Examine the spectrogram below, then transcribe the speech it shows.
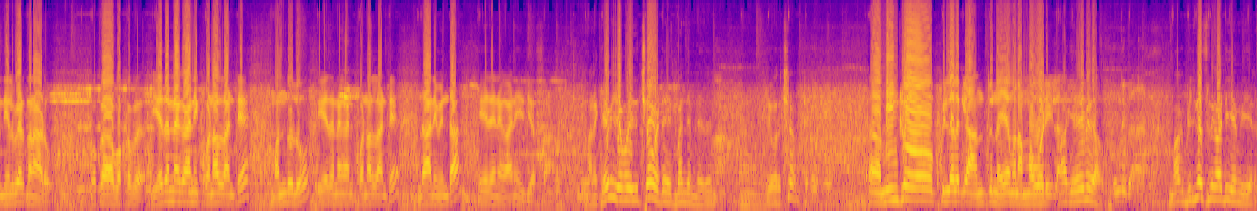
నిలబెడుతున్నాడు. ఒక ఒక ఏదైనా కానీ కొనాలంటే మందులు ఏదైనా కానీ కొనాలంటే దాని మీద ఏదైనా కానీ ఇది చేస్తాడు మనకేమి ఎవరు ఇచ్చా ఒకటే ఇబ్బంది ఏం లేదు. ఎవరు వచ్చా మీ ఇంట్లో పిల్లలకి అంతున్నాయా? మన అమ్మ ఒడి ఏమి రావు. మాకు బిజినెస్ కాబట్టి ఏమి ఇయ్యరు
